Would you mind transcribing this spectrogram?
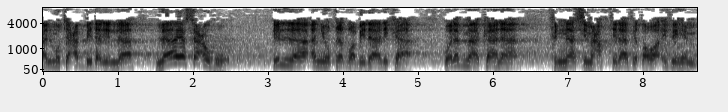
المتعبد لله لا يسعه إلا أن يقر بذلك ولما كان في الناس مع اختلاف طوائفهم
